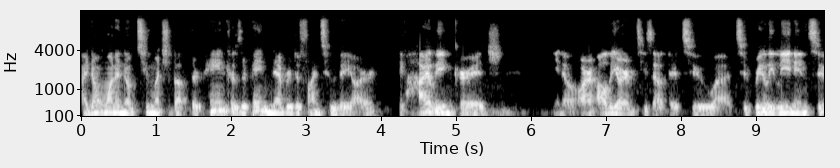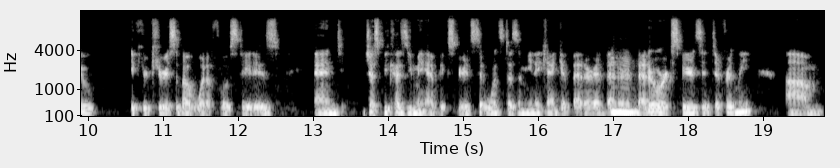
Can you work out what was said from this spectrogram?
I don't want to know too much about their pain because their pain never defines who they are. I highly encourage, you know, our, all the RMTs out there to uh, to really lean into if you're curious about what a flow state is. And just because you may have experienced it once doesn't mean it can't get better and better and Mhm. better or experience it differently. Um,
